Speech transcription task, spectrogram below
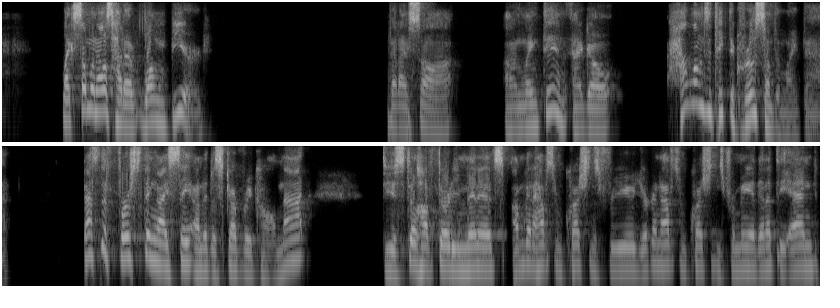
like someone else had a long beard that I saw on LinkedIn. I go, how long does it take to grow something like that? That's the first thing I say on a discovery call, not do you still have 30 minutes? I'm going to have some questions for you. You're going to have some questions for me. And then at the end,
